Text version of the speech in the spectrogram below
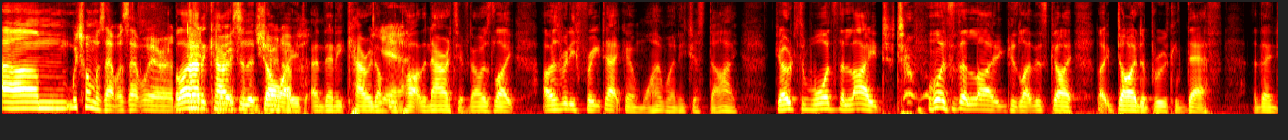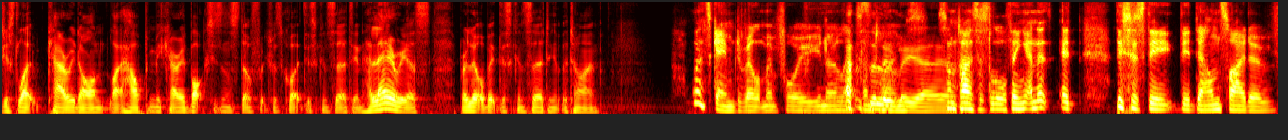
Um, which one was that? Was that where? Well, I had a character that showed up? died, and then he carried on being part of the narrative, and I was like, I was really freaked out, going, "Why won't he just die? Go towards the light, towards the light," because like this guy like died a brutal death, and then just like carried on, like helping me carry boxes and stuff, which was quite disconcerting, hilarious, but a little bit disconcerting at the time. Well, it's game development for you, you know. Like Absolutely, sometimes, yeah, yeah. sometimes it's a little thing, and it, it this is the the downside of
